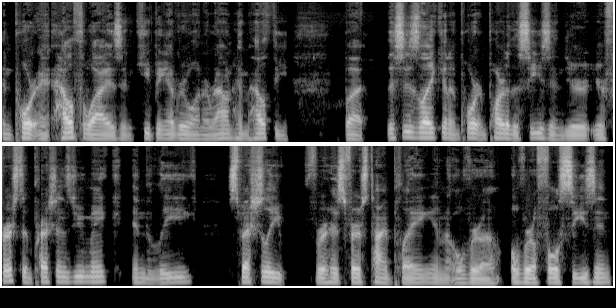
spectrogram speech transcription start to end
important health wise and keeping everyone around him healthy, but this is like an important part of the season. Your your first impressions you make in the league, especially for his first time playing in over a over a full season.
